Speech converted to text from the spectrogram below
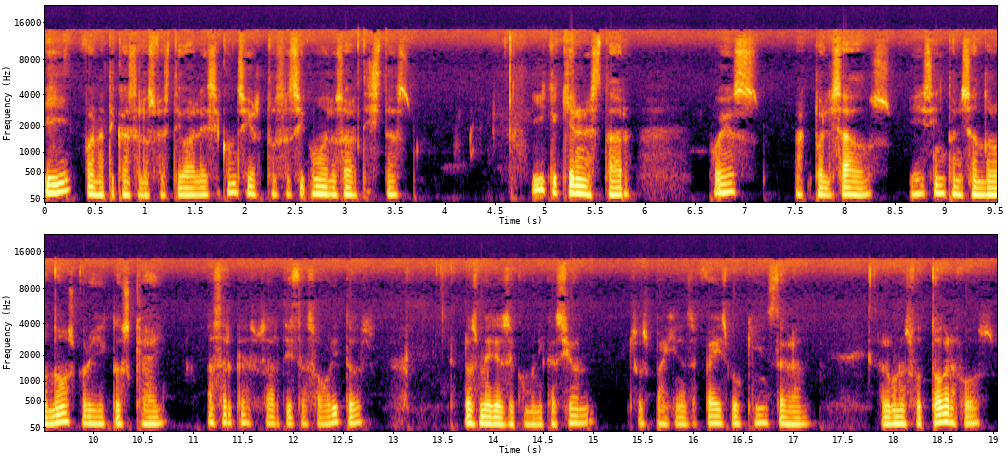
y fanáticas de los festivales y conciertos, así como de los artistas, y que quieren estar pues actualizados y sintonizando los nuevos proyectos que hay acerca de sus artistas favoritos, los medios de comunicación, sus páginas de Facebook, Instagram, algunos fotógrafos,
